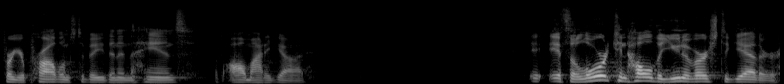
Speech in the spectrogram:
for your problems to be than in the hands of Almighty God. If the Lord can hold the universe together,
